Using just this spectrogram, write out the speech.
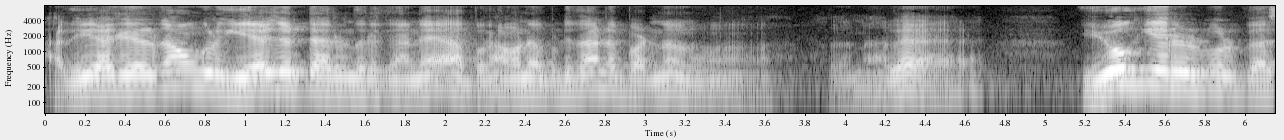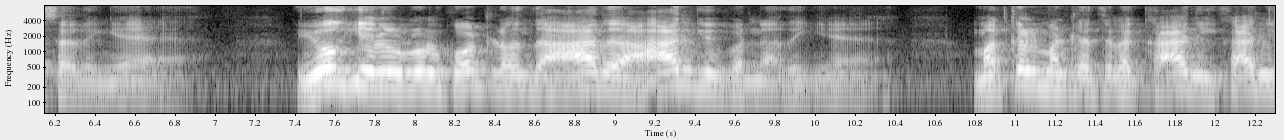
அதிகாரிகள் தான் உங்களுக்கு ஏஜெண்ட்டாக இருந்திருக்கானே அப்புறம் அவனை அப்படி தானே பண்ணணும்? அதனால் யோகியர்கள் போல் பேசாதீங்க. யோகியர்கள் போல் கோர்ட்டில் வந்து ஆறு ஆர்கியூ பண்ணாதீங்க. மக்கள் மன்றத்தில் காரி காரி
